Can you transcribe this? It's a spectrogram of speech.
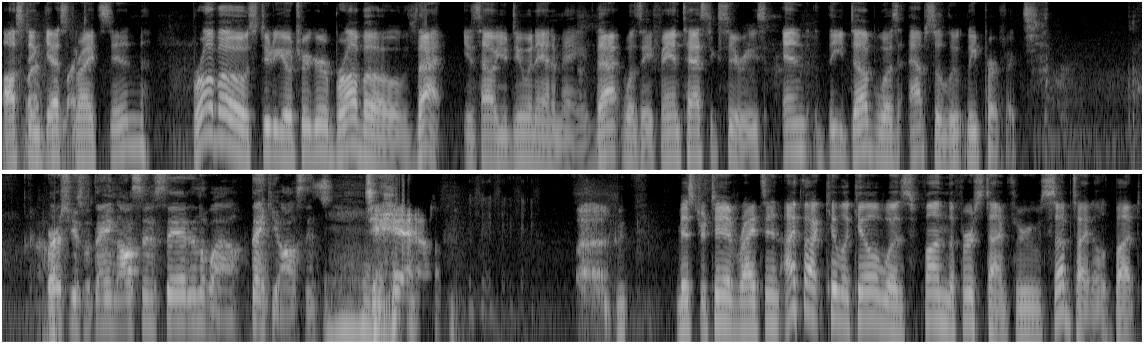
Austin Glad Guest like it. writes in, Bravo, Studio Trigger, bravo. That is how you do an anime. That was a fantastic series, and the dub was absolutely perfect. First useful thing Austin said in a while. Thank you, Austin. Damn. Mr. Tiv writes in, I thought Kill la Kill was fun the first time through subtitled, but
